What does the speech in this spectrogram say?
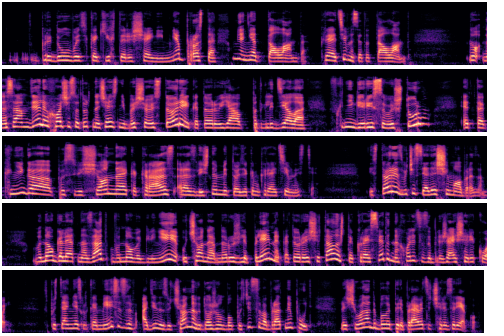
придумывать каких-то решений. Мне просто... У меня нет таланта. Креативность — это талант. Ну, на самом деле, хочется тут начать с небольшой истории, которую я подглядела в книге «Рисовый штурм». Это книга, посвященная как раз различным методикам креативности — История звучит следующим образом. Много лет назад в Новой Гвинее ученые обнаружили племя, которое считало, что край света находится за ближайшей рекой. Спустя несколько месяцев один из ученых должен был пуститься в обратный путь, для чего надо было переправиться через реку.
